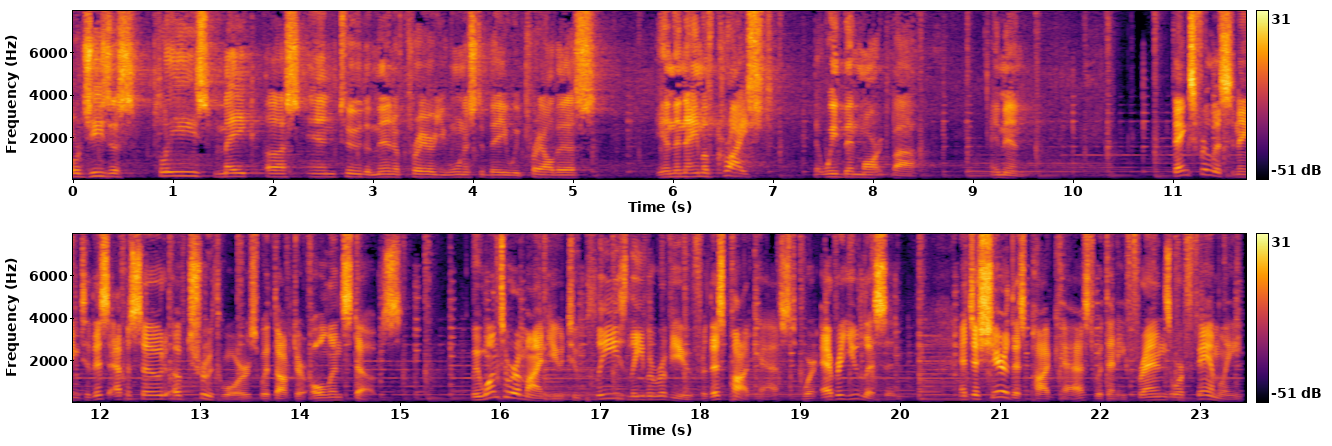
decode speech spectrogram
Lord Jesus, please make us into the men of prayer you want us to be. We pray all this in the name of Christ that we've been marked by. Amen. Thanks for listening to this episode of Truth Wars with Dr. Olin Stubbs. We want to remind you to please leave a review for this podcast wherever you listen and to share this podcast with any friends or family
